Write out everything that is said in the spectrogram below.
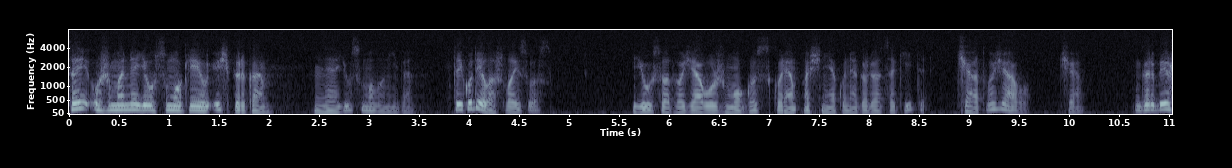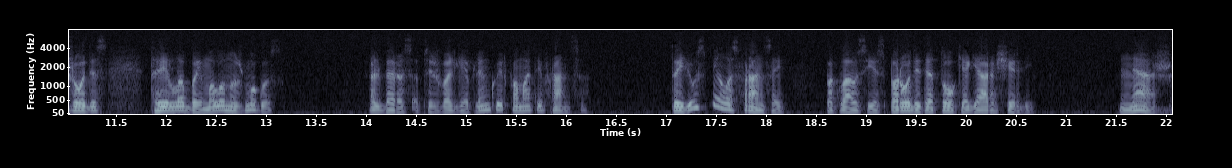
Tai už mane jau sumokėjau išpirką, ne jūsų malonybę. Tai kodėl aš laisvas? Jūsų atvažiavo žmogus, kuriam aš nieko negaliu atsakyti. Čia atvažiavo. Čia. Garbė žodis, tai labai malonus žmogus. Alberas apsižvalgė aplinkui ir pamatė Fransą. Tai jūs, mielas Fransai, paklausė jis, parodėte tokią gerą širdį. Ne aš,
